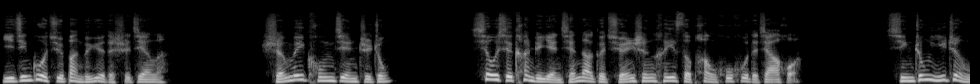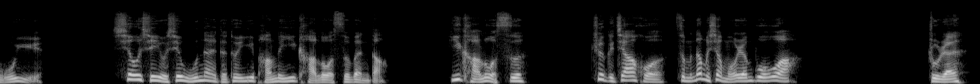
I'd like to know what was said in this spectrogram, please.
已经过去半个月的时间了。神威空间之中。”萧协看着眼前那个全身黑色、胖乎乎的家伙，心中一阵无语。萧协有些无奈的对一旁的伊卡洛斯问道：“伊卡洛斯，这个家伙怎么那么像魔人布欧啊？”主人，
